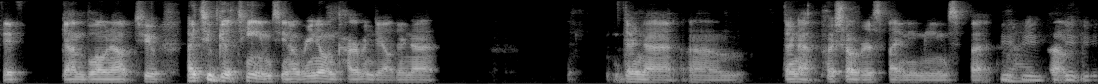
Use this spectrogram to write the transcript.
they've gotten blown out too by two good teams. You know, Reno and Carbondale. They're not. They're not. Um, they're not pushovers by any means, but Right. Mhm. Um, Mhm.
